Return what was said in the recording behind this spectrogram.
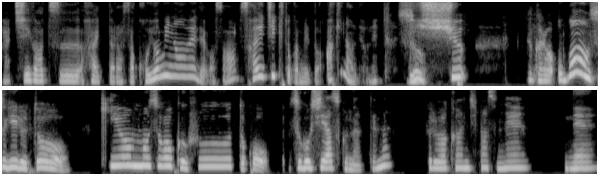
う8月入ったらさ、暦の上ではさ、歳時期とか見ると秋なんだよね。立秋。だから、お盆を過ぎると、気温もすごくふーっとこう、過ごしやすくなってね。それは感じますね。ね、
